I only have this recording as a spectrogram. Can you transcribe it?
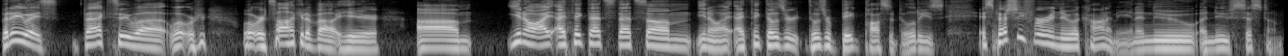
But, anyways, back to uh, what we're what we're talking about here. Um, you know, I, I think that's that's um, you know, I, I think those are those are big possibilities, especially for a new economy and a new a new system.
